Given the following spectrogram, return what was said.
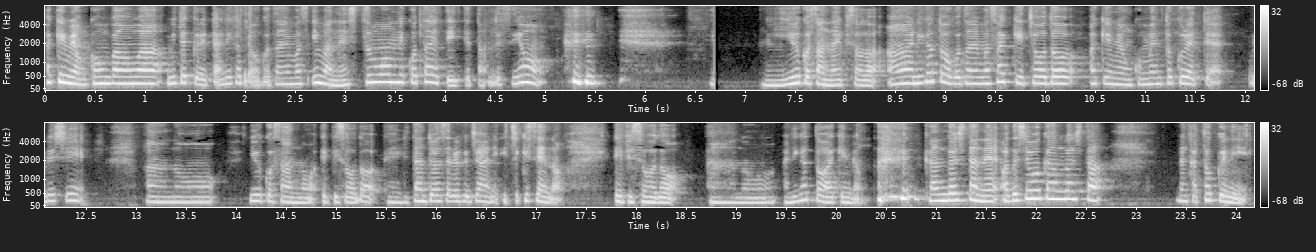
あけみょん、こんばんは。見てくれてありがとうございます。今ね、質問に答えて言ってたんですよ。ゆうこさんのエピソードあ、ありがとうございます。さっきちょうどあけみょんコメントくれて、嬉しい。あの、ゆうこさんのエピソード、えー、リターントゥアセルフジャーニー1期生のエピソード、あの、ありがとう、あけみょん。感動したね。私も感動した。なんか特に、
